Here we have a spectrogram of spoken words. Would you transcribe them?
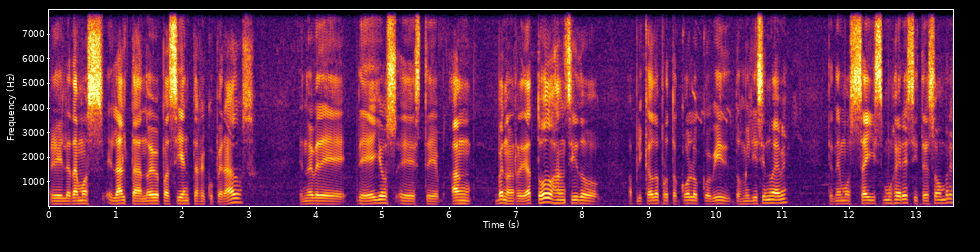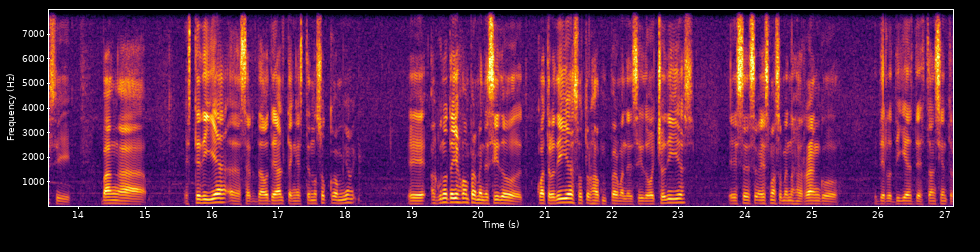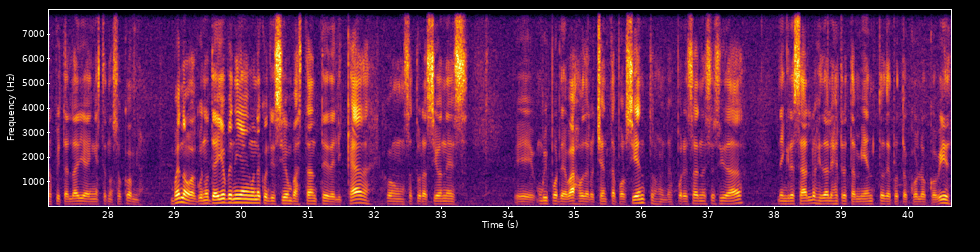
Eh, le damos el alta a nueve pacientes recuperados. Nueve de, ellos este, han, bueno, en realidad todos han sido aplicados al protocolo COVID 2019. Tenemos seis mujeres y tres hombres y van a este día a ser dados de alta en este nosocomio. Eh, algunos de ellos han permanecido cuatro días, otros han permanecido ocho días. Ese es, más o menos el rango de los días de estancia intrahospitalaria en este nosocomio. Bueno, algunos de ellos venían en una condición bastante delicada, con saturaciones eh, muy por debajo del 80%, por esa necesidad de ingresarlos y darles el tratamiento de protocolo COVID.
